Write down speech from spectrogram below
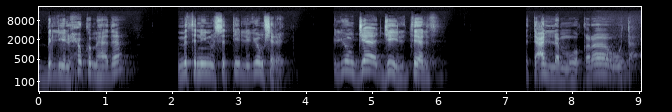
باللي الحكم هذا من 62 لليوم شرعي اليوم جاء جيل ثالث تعلم وقرا وتع...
